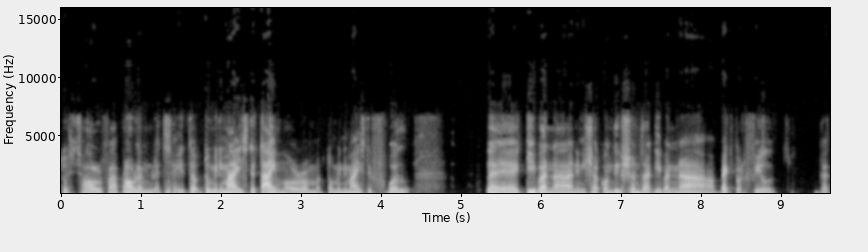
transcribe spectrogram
to solve a problem, let's say to, to minimize the time or to minimize the fuel, uh, given an initial conditions, a given a vector field that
